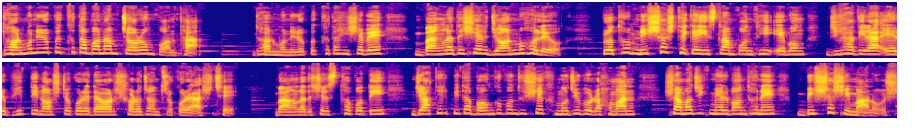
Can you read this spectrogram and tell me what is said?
ধর্মনিরপেক্ষতা বনাম চরম পন্থা। ধর্মনিরপেক্ষতা হিসেবে বাংলাদেশের জন্ম হলেও প্রথম নিঃশ্বাস থেকে ইসলামপন্থী এবং জিহাদিরা এর ভিত্তি নষ্ট করে দেওয়ার ষড়যন্ত্র করে আসছে। বাংলাদেশের স্থপতি, জাতির পিতা বঙ্গবন্ধু শেখ মুজিবুর রহমান সামাজিক মেলবন্ধনে বিশ্বাসী মানুষ,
